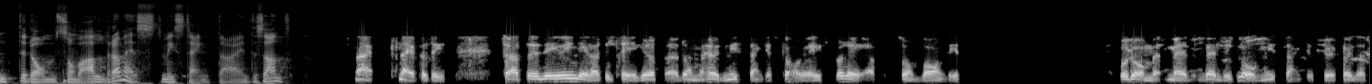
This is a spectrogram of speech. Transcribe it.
inte de som var allra mest misstänkta, inte sant? Nej, nej precis. Så att det är ju indelat i tre grupper. De med hög misstanke ska ju exploreras som vanligt. Och de med väldigt låg misstanke ska ju följas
